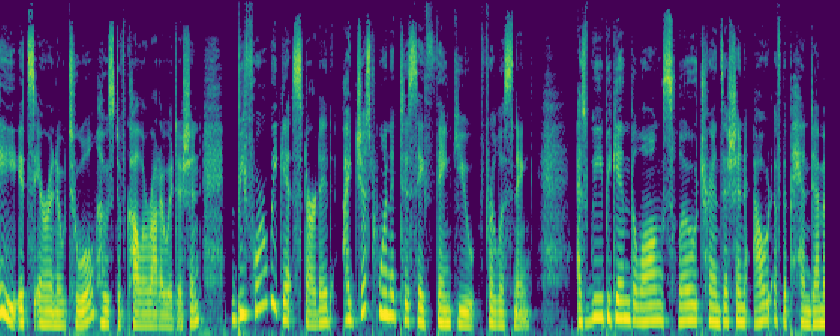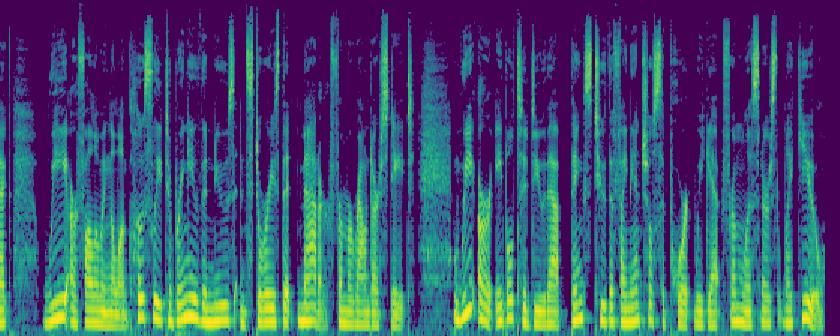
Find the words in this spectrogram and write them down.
Hey, it's Erin O'Toole, host of Colorado Edition. Before we get started, I just wanted to say thank you for listening. As we begin the long, slow transition out of the pandemic, we are following along closely to bring you the news and stories that matter from around our state. We are able to do that thanks to the financial support we get from listeners like you.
